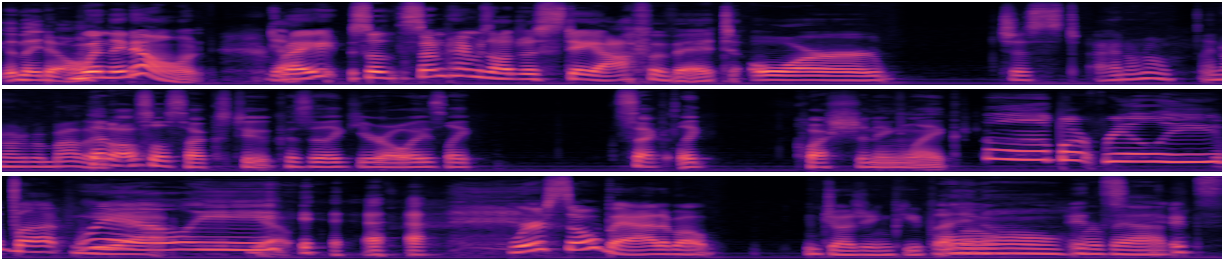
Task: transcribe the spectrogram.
and they don't. when they don't, Yeah. right? So sometimes I'll just stay off of it or just, I don't know. I don't even bother. that also sucks too, because like you're always like, sec- like questioning, like, uh, but really, but Yeah. really. We're so bad about judging people. I though. know, we're It's, bad. It's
